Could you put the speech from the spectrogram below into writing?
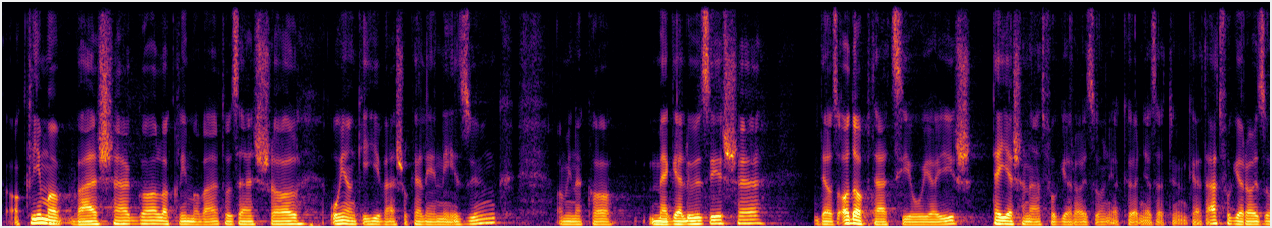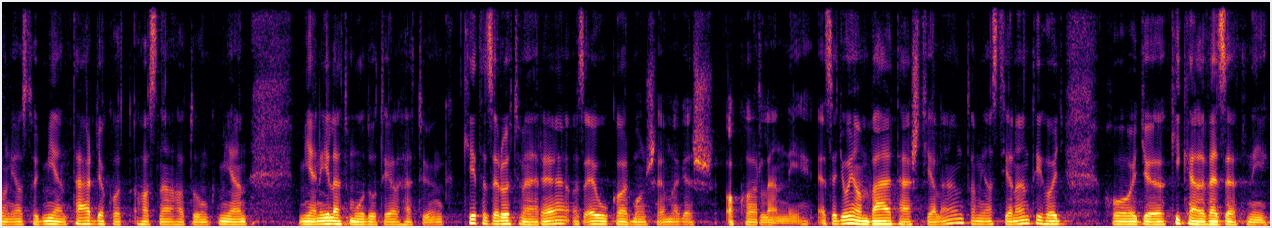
A klímaválsággal, a klímaváltozással olyan kihívások elé nézünk, aminek a megelőzése, de az adaptációja is teljesen át fogja rajzolni a környezetünket. Át fogja rajzolni azt, hogy milyen tárgyakat használhatunk, milyen, milyen életmódot élhetünk. 2050-re az EU karbonsemleges akar lenni. Ez egy olyan váltást jelent, ami azt jelenti, hogy, hogy ki kell vezetni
